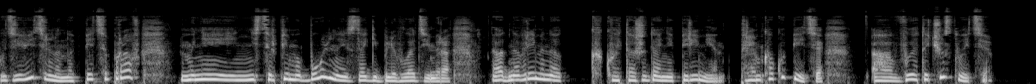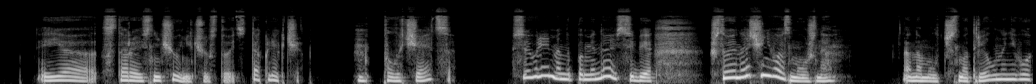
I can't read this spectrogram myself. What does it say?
Удивительно, но Петя прав. Мне нестерпимо больно из-за гибели Владимира, одновременно какое-то ожидание перемен, прям как у Пети. А вы это чувствуете?» Я стараюсь ничего не чувствовать, так легче. Получается. Все время напоминаю себе, что иначе невозможно. Она молча смотрела на него,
